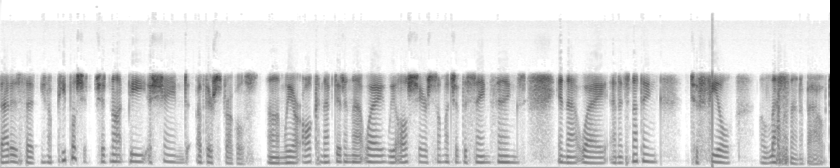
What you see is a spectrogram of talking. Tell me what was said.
that is that you know people should should not be ashamed of their struggles. Um, we are all connected in that way. We all share so much of the same things in that way, and it's nothing to feel less than about.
